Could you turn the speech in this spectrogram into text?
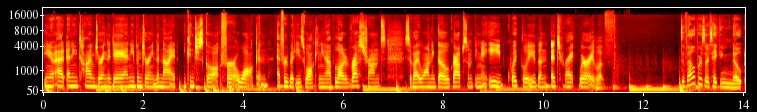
you know, at any time during the day and even during the night, you can just go out for a walk and everybody's walking. You have a lot of restaurants. So if I want to go grab something to eat quickly, then it's right where I live. Developers are taking note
